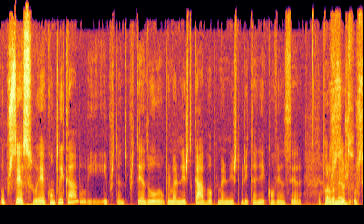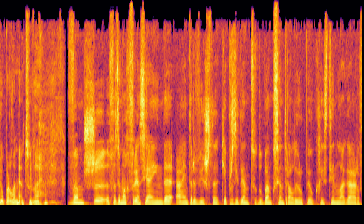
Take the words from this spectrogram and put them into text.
o processo é complicado e, e portanto, pretende o, o Primeiro-Ministro, cabe ao Primeiro-Ministro britânico convencer o, Parlamento. Seus, o seu Parlamento. Não é? Vamos eh, fazer uma referência ainda à entrevista que a Presidente do Banco Central Europeu, Christine Lagarde,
